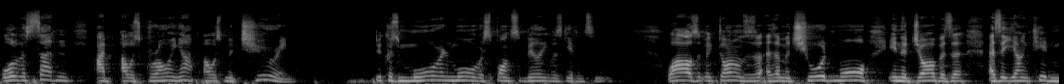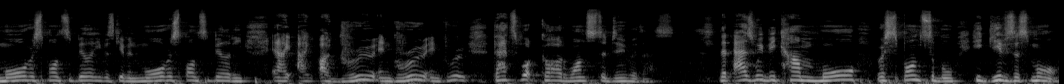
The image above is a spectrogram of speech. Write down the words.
All of a sudden, I, I was growing up, I was maturing because more and more responsibility was given to me. While I was at McDonald's, as I matured more in the job as a, as a young kid, more responsibility was given, more responsibility. And I, I, I grew and grew and grew. That's what God wants to do with us. That as we become more responsible, He gives us more.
